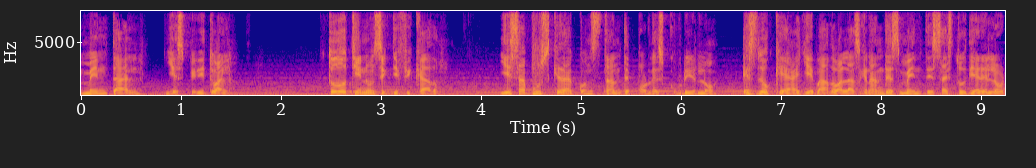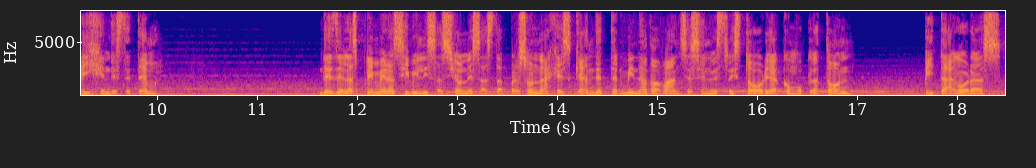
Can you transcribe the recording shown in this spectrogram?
mental y espiritual. Todo tiene un significado, y esa búsqueda constante por descubrirlo es lo que ha llevado a las grandes mentes a estudiar el origen de este tema. Desde las primeras civilizaciones hasta personajes que han determinado avances en nuestra historia como Platón, Pitágoras,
